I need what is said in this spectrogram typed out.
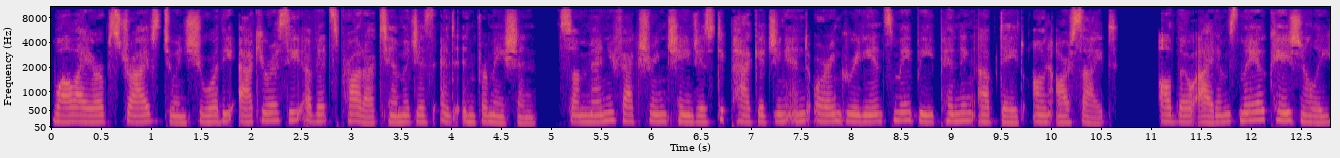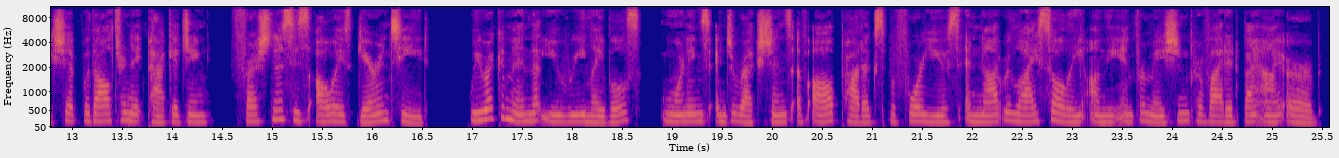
While iHerb strives to ensure the accuracy of its product images and information, some manufacturing changes to packaging and or ingredients may be pending update on our site. Although items may occasionally ship with alternate packaging, freshness is always guaranteed. We recommend that you read labels, warnings, and directions of all products before use and not rely solely on the information provided by iHerb.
